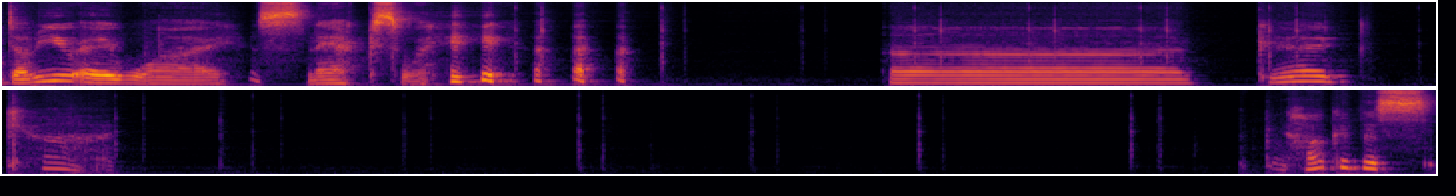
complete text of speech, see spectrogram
W A Y snacks way. uh, good God. How could this?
